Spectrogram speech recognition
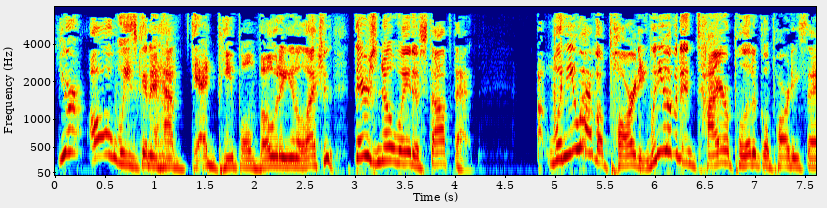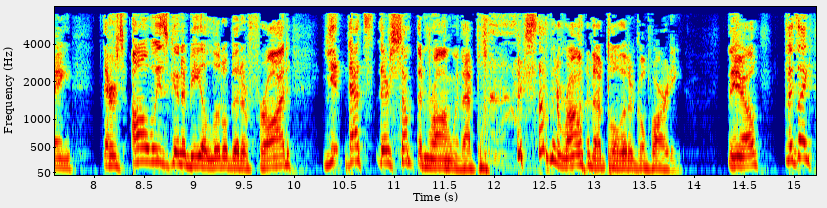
You're always going to have dead people voting in elections. There's no way to stop that when you have a party, when you have an entire political party saying there's always going to be a little bit of fraud, you, that's there's something wrong with that. there's something wrong with that political party. You know, it's like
